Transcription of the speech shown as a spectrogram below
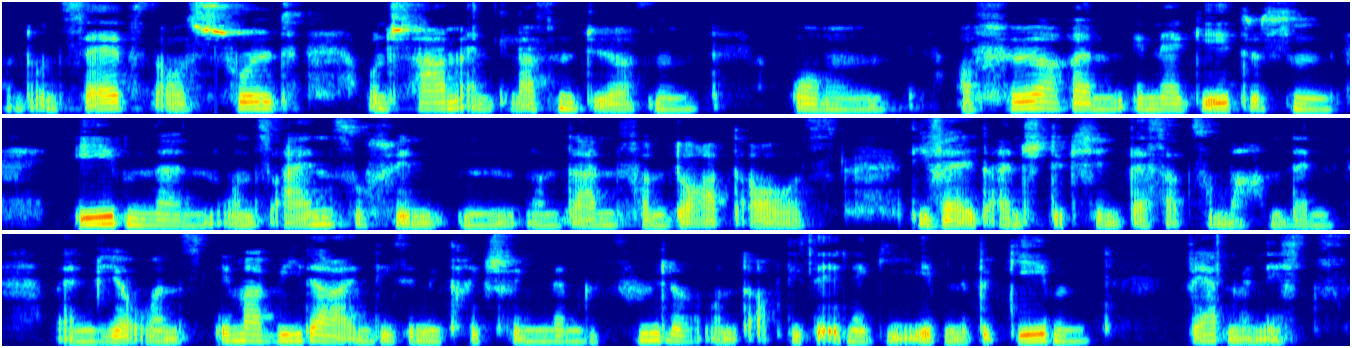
und uns selbst aus Schuld und Scham entlassen dürfen, um auf höheren energetischen Ebenen uns einzufinden und dann von dort aus die Welt ein Stückchen besser zu machen. Denn wenn wir uns immer wieder in diese niedrig schwingenden Gefühle und auf diese Energieebene begeben, werden wir nichts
